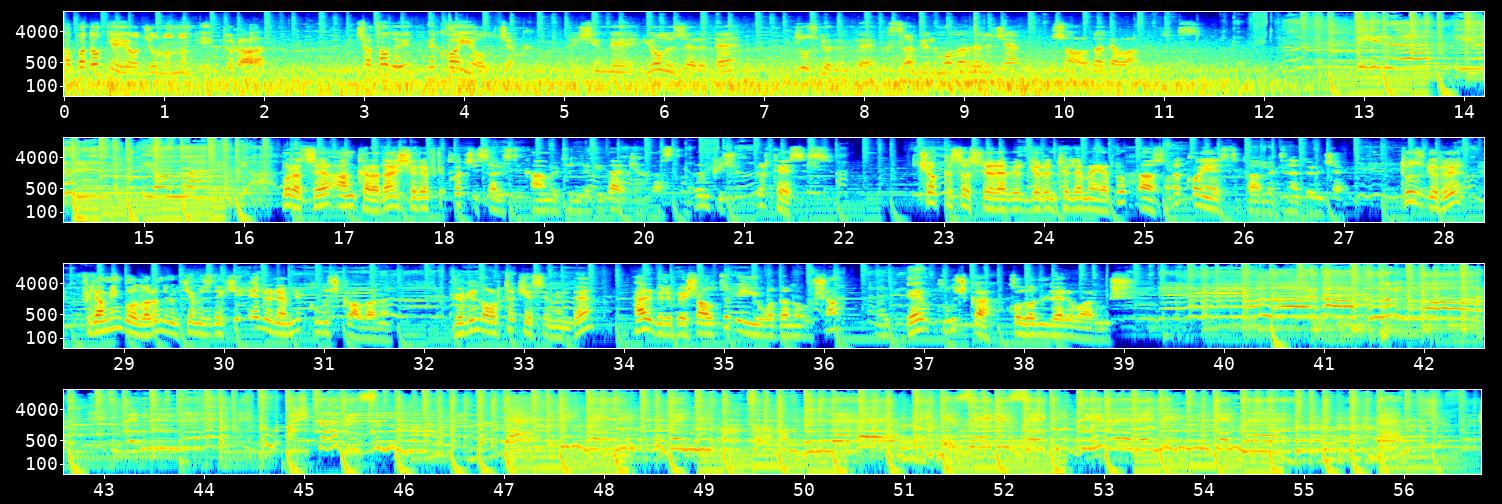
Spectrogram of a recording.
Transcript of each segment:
Kapadokya yolculuğunun ilk durağı Çatalhöyük ve Konya olacak. E, Şimdi yol üzerinde Tuz Gölü'nde kısa bir mola vereceğim. Sonra da devam edeceğiz. Burası Ankara'dan Şerefli Koçhisar istikametinde giderken rastladığım küçük bir tesis. Çok kısa süre bir görüntüleme yapıp daha sonra Konya istikametine döneceğim. Tuz Gölü, flamingoların ülkemizdeki en önemli kuluçka alanı. Gölün orta kesiminde her biri 5-6 bin yuvadan oluşan dev kuluçka kolonileri varmış.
